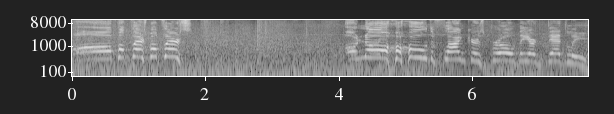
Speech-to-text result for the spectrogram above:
Oh, pop flares, pop flares! Oh no! The flankers, bro, they are deadly.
